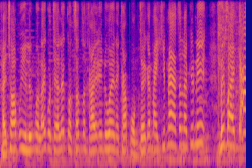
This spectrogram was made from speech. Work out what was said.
ใครชอบก็อย่าลืมกดไลค์กดแชร์และกด Subscribe ให้ด้วยนะครับผมเจอกันใหม่คลิปหน้าสำหรับคลิปนี้บ๊ายบายจ้า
